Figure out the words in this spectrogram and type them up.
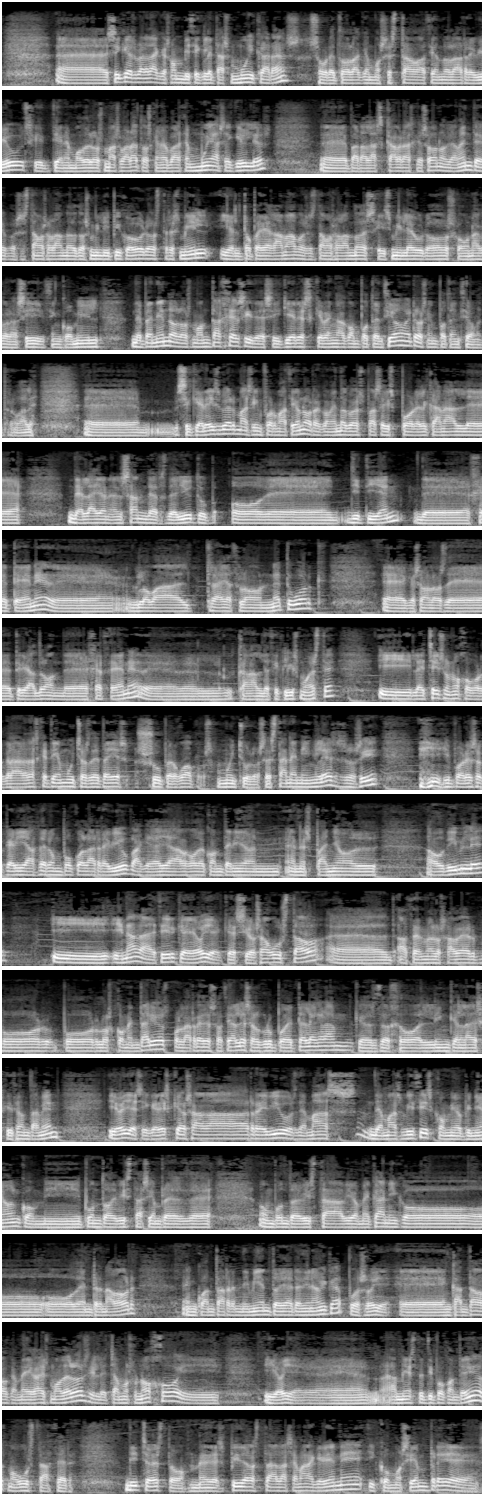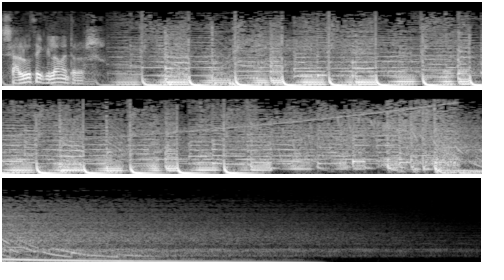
Eh, sí que es verdad que son bicicletas muy caras, sobre todo la que hemos estado haciendo la review, si tiene modelos más baratos que me parecen muy asequibles, eh, para las cabras que son, obviamente, pues estamos hablando de dos mil y pico euros, tres mil, y el tope de gama, pues estamos hablando de seis mil euros o una cosa así, cinco mil, dependiendo de los montajes y de si quieres que venga con potenciómetro o sin potenciómetro, ¿vale? Eh, si queréis ver más información, os recomiendo que os paséis por el canal de, de Lionel Sanders de YouTube o de GTN, de GTN, de Global Triathlon Network. Eh, que son los de Trialdron de GCN, del canal de ciclismo este, y le echéis un ojo, porque la verdad es que tiene muchos detalles súper guapos, muy chulos. Están en inglés, eso sí, y por eso quería hacer un poco la review, para que haya algo de contenido en, en español audible y, nada, decir que, oye, que si os ha gustado, eh, hacedmelo saber por, por los comentarios, por las redes sociales, el grupo de Telegram, que os dejo el link en la descripción también. Y oye, si queréis que os haga reviews de más, de más bicis, con mi opinión, con mi punto de vista siempre desde un punto de vista biomecánico o de entrenador, en cuanto a rendimiento y aerodinámica, pues oye, eh, encantado que me digáis modelos y le echamos un ojo y, y oye, eh, a mí este tipo de contenidos me gusta hacer. Dicho esto, me despido hasta la semana que viene y como siempre, salud y kilómetros.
